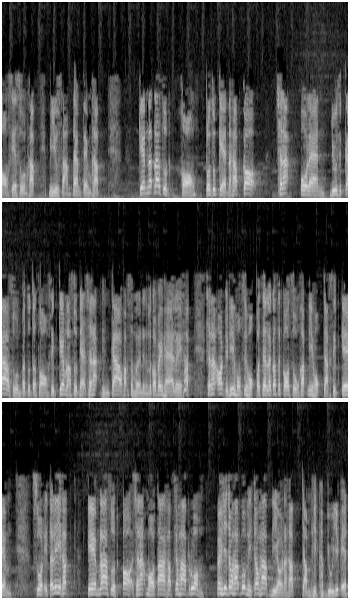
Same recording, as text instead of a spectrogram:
2 เสียศูนย์ครับ มีอยู่ 3 แต้มเต็มครับ เกมนัดล่าสุดของโปรตุเกสนะครับก็ชนะโปแลนด์ U19 ศูนย์ประตูต่อ 2 10 เกมหลังสุดเนี่ยชนะถึง 9 ครับเสมอ 1 แล้วก็ไม่แพ้เลยครับ ชนะออสอยู่ที่ 66%แล้วก็สกอร์สูงครับ มี 6 จาก 10 เกม ส่วนอิตาลีครับ เกมล่าสุดก็ชนะมอลตาครับเจ้าภาพร่วมไม่ใช่เจ้าภาพร่วมสิเจ้าภาพเดียวนะครับจำผิดครับ U21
